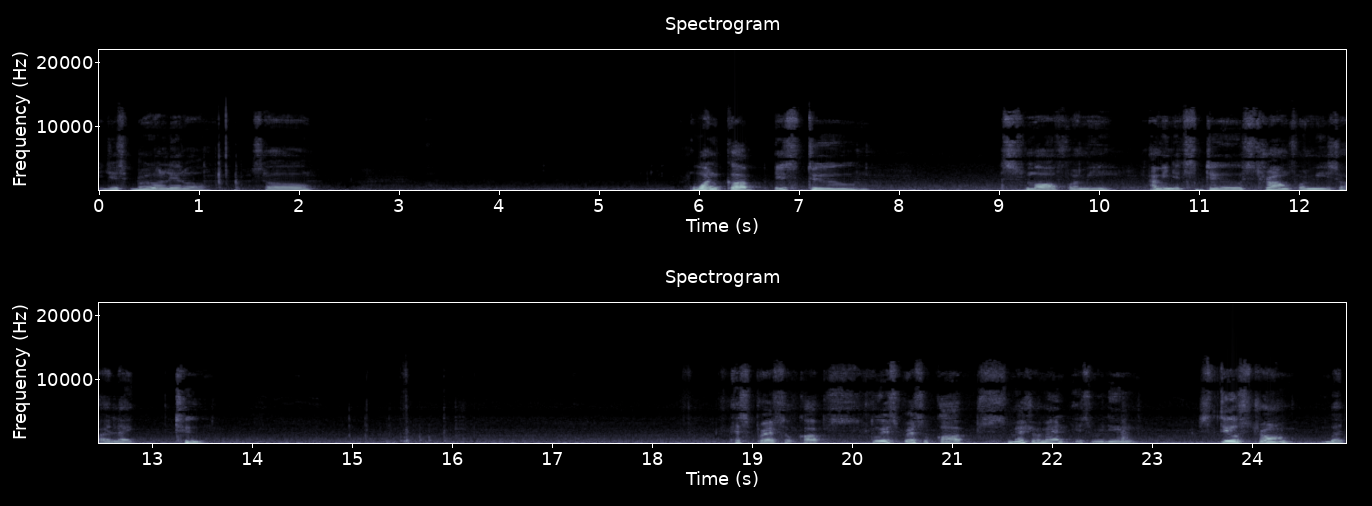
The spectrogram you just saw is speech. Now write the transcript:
You just brew a little. So one cup is too small for me. I mean it's too strong for me so I like two espresso cups. Two espresso cups measurement is really still strong but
